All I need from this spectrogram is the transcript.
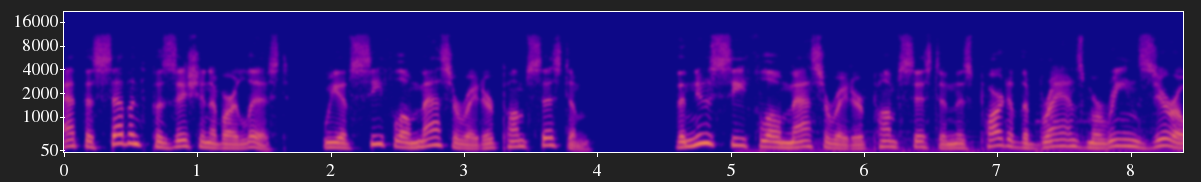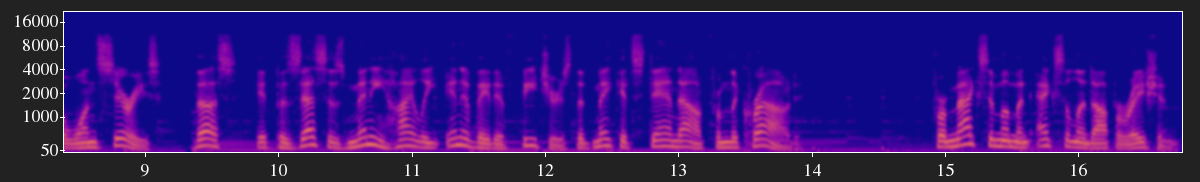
At the seventh position of our list, we have Seaflo Macerator Pump System. The new Seaflo Macerator Pump System is part of the brand's Marine 01 series, thus, it possesses many highly innovative features that make it stand out from the crowd. For maximum and excellent operation,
